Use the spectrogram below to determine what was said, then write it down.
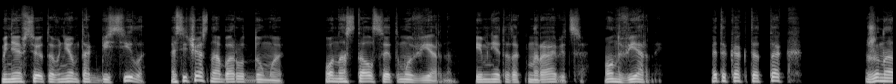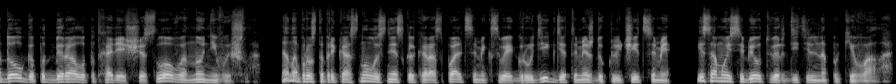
Меня все это в нем так бесило, а сейчас, наоборот, думаю, он остался этому верным, и мне это так нравится. Он верный. Это как-то так... Жена долго подбирала подходящее слово, но не вышло. Она просто прикоснулась несколько раз пальцами к своей груди где-то между ключицами и самой себе утвердительно покивала.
